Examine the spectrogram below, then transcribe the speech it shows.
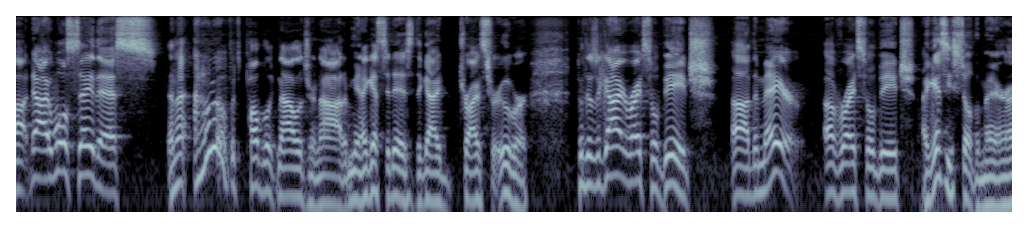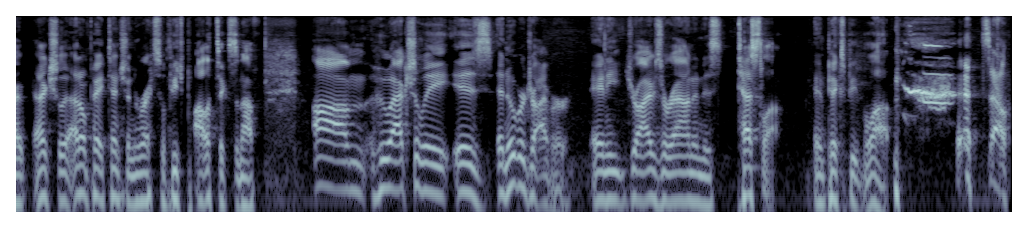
Uh, now, I will say this, and I, I, don't know if it's public knowledge or not. I mean, I guess it is. The guy drives for Uber, but there's a guy at Wrightsville Beach, uh, the mayor of Wrightsville Beach. I guess he's still the mayor. I, actually, I don't pay attention to Wrightsville Beach politics enough. Um, who actually is an Uber driver, and he drives around in his Tesla and picks people up. so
